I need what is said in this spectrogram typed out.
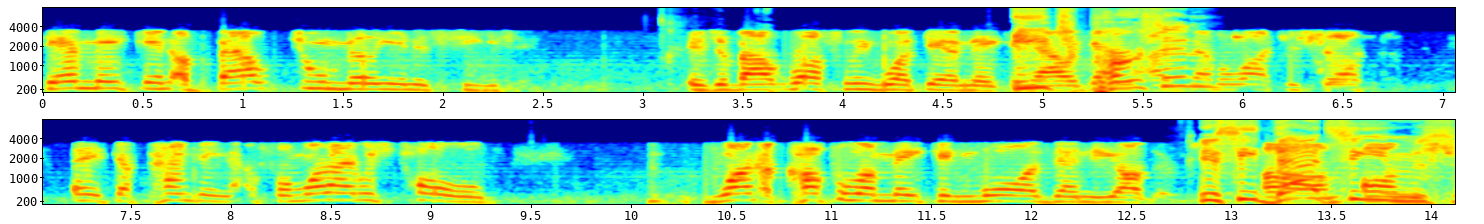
they're making about two million a season. Is about roughly what they're making. Each now, again, person? I've never watched a show. It, depending, from what I was told, one a couple are making more than the others. You see, that um, seems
